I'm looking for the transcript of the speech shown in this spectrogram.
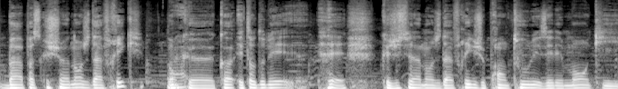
Bah parce que je suis un ange d'Afrique. Donc, Ouais. euh, quand- étant donné que je suis un ange d'Afrique, je prends tous les éléments qui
